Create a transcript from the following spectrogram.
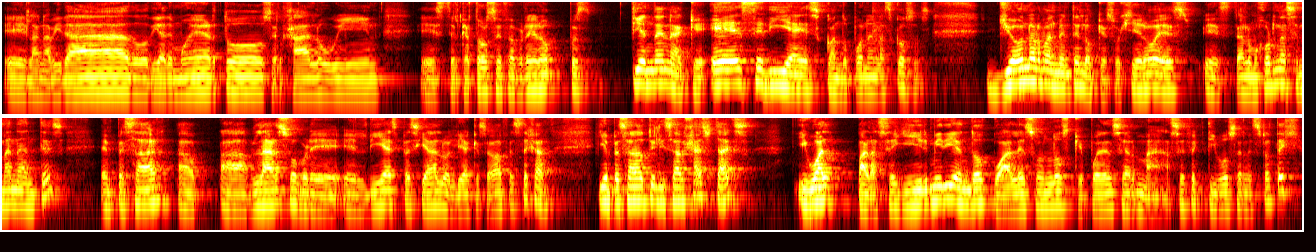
eh, la Navidad o Día de Muertos, el Halloween, este, el 14 de febrero, pues tienden a que ese día es cuando ponen las cosas. Yo normalmente lo que sugiero es, este, a lo mejor una semana antes, empezar a, hablar sobre el día especial o el día que se va a festejar y empezar a utilizar hashtags igual para seguir midiendo cuáles son los que pueden ser más efectivos en la estrategia.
